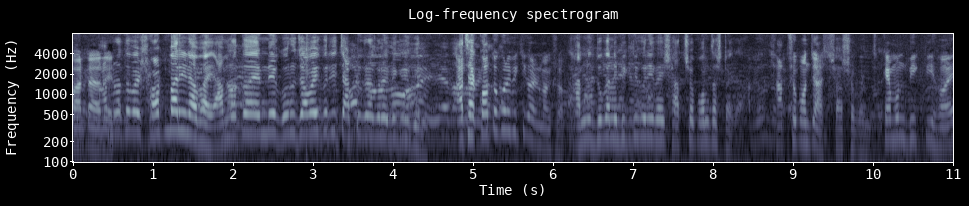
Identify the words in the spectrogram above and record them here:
বাটার আমরা তো ভাই শর্ট মারি না ভাই। আমরা তো এমনি গরু জবাই করি চার টুকরা করে বিক্রি করি। আচ্ছা কত করে বিক্রি করেন মাংস? আমি দোকানে বিক্রি করি ভাই সাতশো পঞ্চাশ টাকা। সাতশো পঞ্চাশ? সাতশো পঞ্চাশ। কেমন বিক্রি হয়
